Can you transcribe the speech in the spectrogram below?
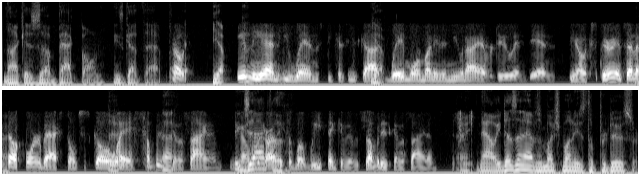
knock his uh, backbone. He's got that. Oh, Yep. in the end, he wins because he's got Yep. way more money than you and I ever do. And, and you know, experienced NFL cornerbacks don't just go away. Somebody's uh, going to sign him. You know, exactly. regardless of what we think of him, somebody's going to sign him. Right. Now he doesn't have as much money as the producer.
